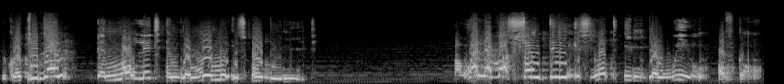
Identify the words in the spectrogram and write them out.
Because to them, the knowledge and the money is all they need. But whenever something is not in the will of God,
